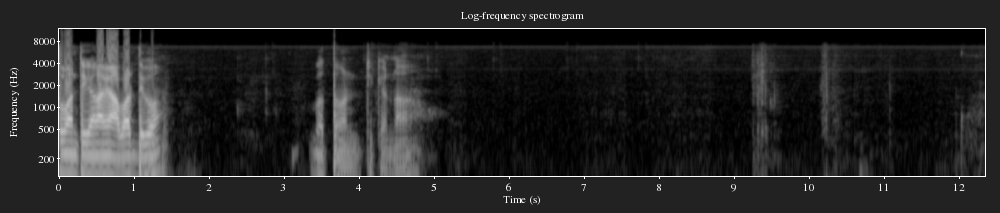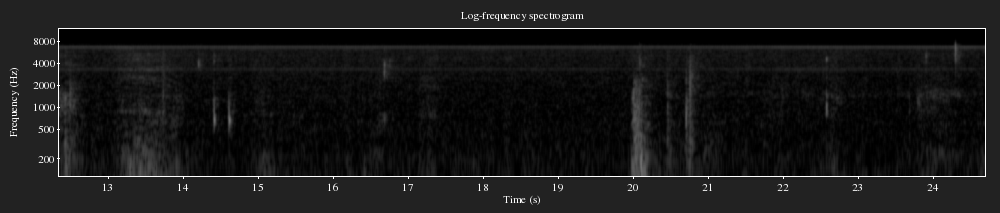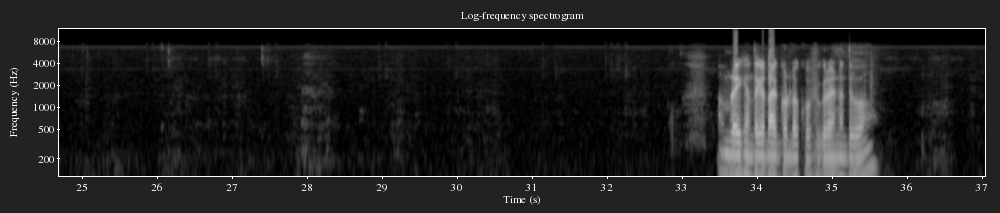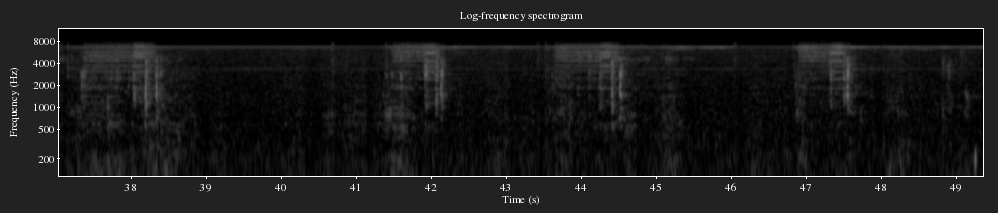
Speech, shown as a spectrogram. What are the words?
বর্তমান ঠিকানা আমি আবার দেব। বর্তমান ঠিকানা আমরা এখান থেকে ডাকঘরটা কপি করে এনে দেব।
